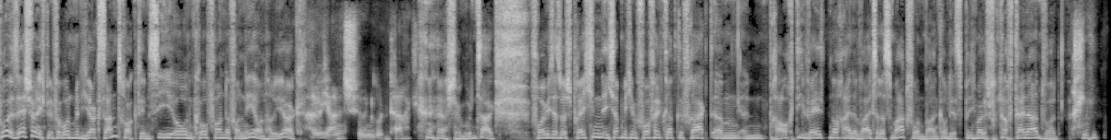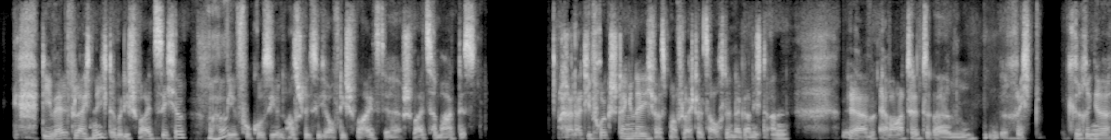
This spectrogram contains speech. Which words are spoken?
Cool, sehr schön. Ich bin verbunden mit Jörg Sandrock, dem CEO und Co-Founder von Neon. Hallo Jörg. Hallo Jan, schönen guten Tag. schönen guten Tag. Freue mich, dass wir sprechen. Ich habe mich im Vorfeld gerade gefragt, ähm, braucht die Welt noch eine weitere Smartphone-Bank? Und jetzt bin ich mal gespannt auf deine Antwort. Die Welt vielleicht nicht, aber die Schweiz sicher. Aha. Wir fokussieren ausschließlich auf die Schweiz. Der Schweizer Markt ist relativ rückständig, was man vielleicht als Ausländer gar nicht an äh, erwartet. Ähm, recht geringe,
